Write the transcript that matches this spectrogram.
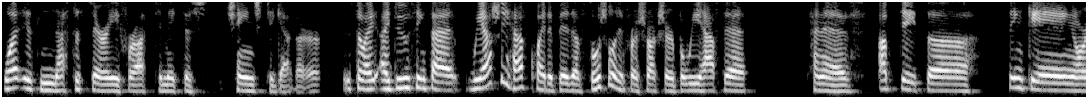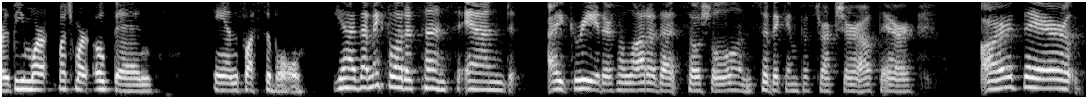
what is necessary for us to make this change together. So I, I do think that we actually have quite a bit of social infrastructure, but we have to kind of update the thinking or be more, much more open and flexible. Yeah, that makes a lot of sense. And I agree. There's a lot of that social and civic infrastructure out there. Are there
